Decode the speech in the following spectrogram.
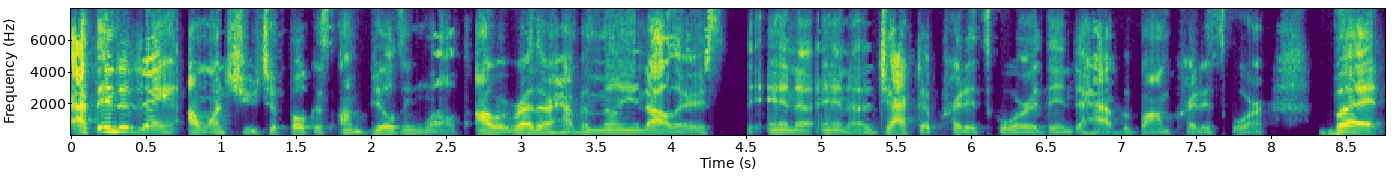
at the end of the day, I want you to focus on building wealth. I would rather have a million dollars and a, and a jacked up credit score than to have a bomb credit score. But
